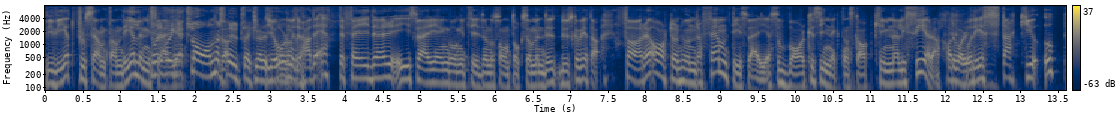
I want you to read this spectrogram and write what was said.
vi vet procentandelen i men Sverige. Det var inga klaner som utvecklades. Jo, men du hade ättefejder i Sverige en gång i tiden och sånt också. Men du, du ska veta, före 1850 i Sverige så var kusinäktenskap kriminaliserat. det och det stack ju upp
